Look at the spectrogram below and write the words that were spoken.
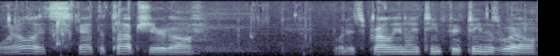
well, it's got the top sheared off, but it's probably 1915 as well.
